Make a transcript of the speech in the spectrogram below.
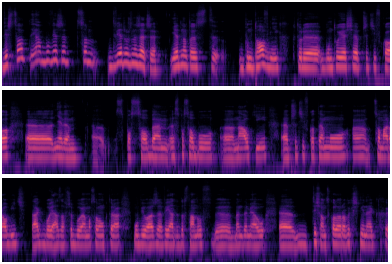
Wiesz co, ja mówię, że są dwie różne rzeczy. Jedno to jest buntownik, który buntuje się przeciwko, nie wiem, sposobem, e, sposobu e, nauki, e, przeciwko temu, e, co ma robić, tak? Bo ja zawsze byłem osobą, która mówiła, że wyjadę do Stanów, e, będę miał e, tysiąc kolorowych szminek e,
